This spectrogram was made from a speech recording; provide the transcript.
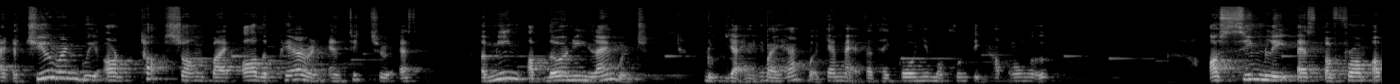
As a children, we are taught song by all the parent and teacher as a mean of learning language. Được dạy những bài hát bởi cha mẹ và thầy cô như một phương tiện học ngôn ngữ. Or simply as a form of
